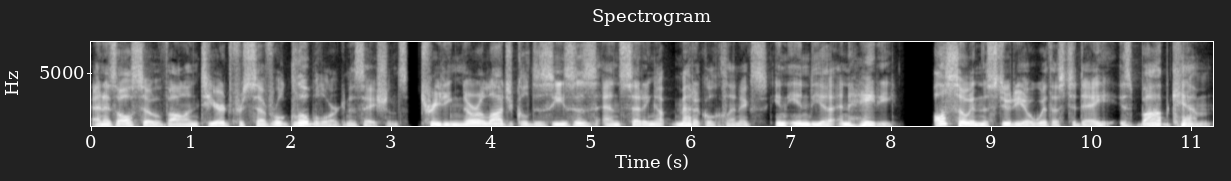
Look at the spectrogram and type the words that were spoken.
and has also volunteered for several global organizations, treating neurological diseases and setting up medical clinics in India and Haiti. Also in the studio with us today is Bob Kehm,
